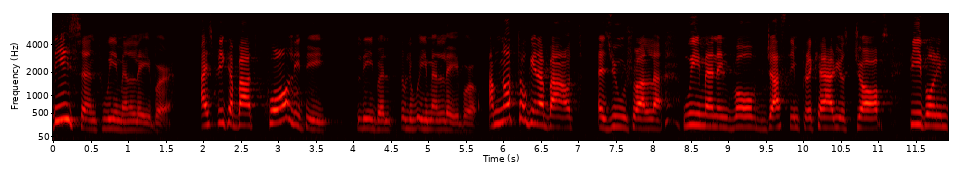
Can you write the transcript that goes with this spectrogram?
decent women labor. I speak about quality labor, women labor. I'm not talking about, as usual, uh, women involved just in precarious jobs, people, in,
